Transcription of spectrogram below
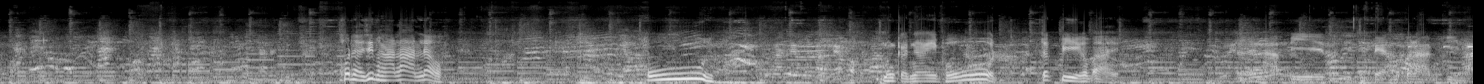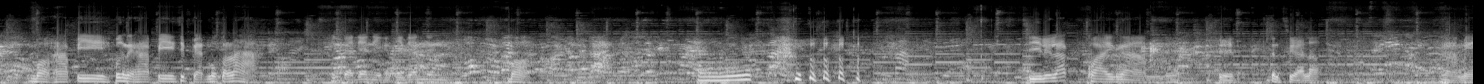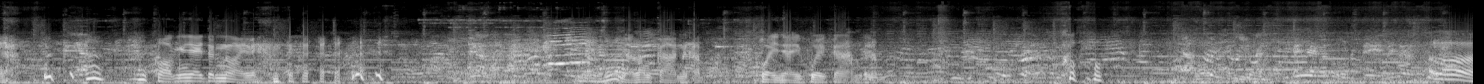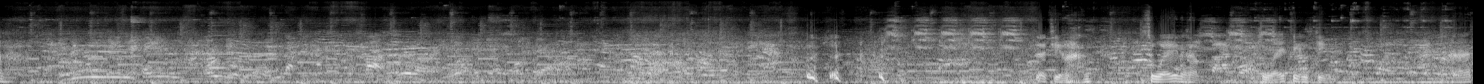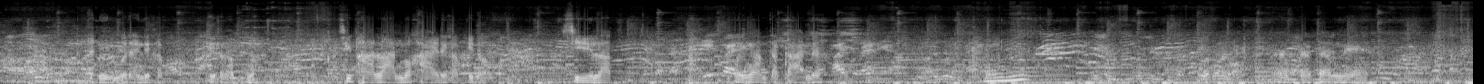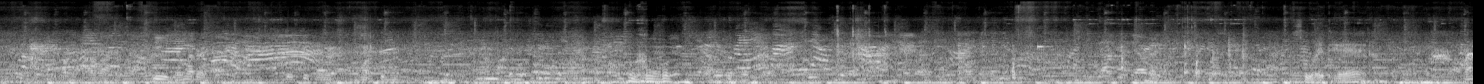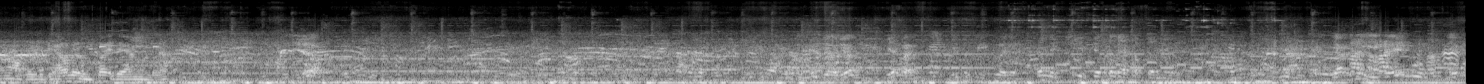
คนไหนสิบหาล้านแล้ว อ้ยมันก็ใหญ่โพดจักปีครับอ้ายหาปีที่สิบแปดมกราปีบอกหาปีเพิ่งได้หาปีสิบแปดมกราที่แปดเดือนนี้กับปีเดือนหนึ่งบอกโอ้สีลิลักษณ์ควายงามเนี่ยคือเป็นเสือแล้วงามเนี่ยขอกใหญ่ๆจนหน่อยเลย อลังการนะครับควยใหญ่ควายงามเลยครับเออเสื้อจีวะสวยนะครับ สวยจริงๆฮะอันนี้บันไดเลยครับที่นะครับเนาะสิพาลานบ่ขายเลยครับพี่น้องสีลักษ สวยงามตะกการเด้ออืมอาจจะจำเนี่ยดีจังมาเลยดูที่ไหนมาคุณสวยแท้ข้างนอกเป็นแถวเริ่มไฟแดงนะ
